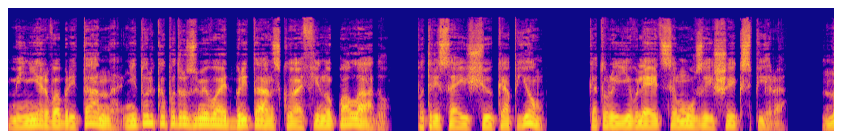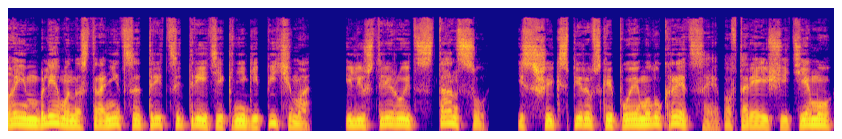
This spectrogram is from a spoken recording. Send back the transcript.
Минерва Британна не только подразумевает британскую Афину Палладу, потрясающую копьем, которая является музой Шекспира, но эмблема на странице 33 книги Пичема иллюстрирует станцу из шекспировской поэмы «Лукреция», повторяющей тему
